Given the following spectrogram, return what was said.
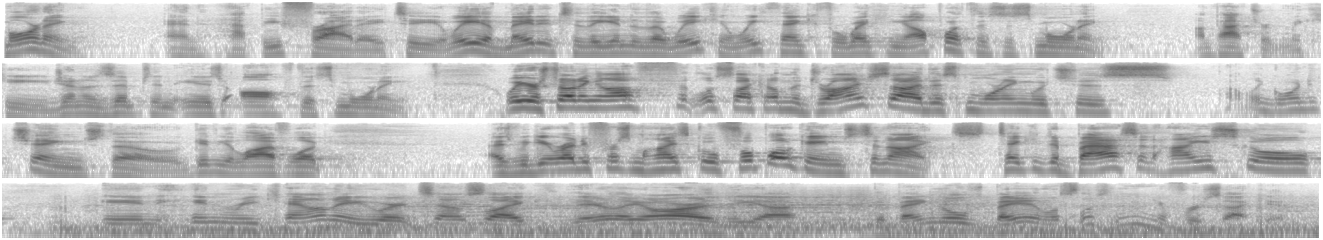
Morning and happy Friday to you. We have made it to the end of the week and we thank you for waking up with us this morning. I'm Patrick McKee. Jenna Zibton is off this morning. We are starting off, it looks like on the dry side this morning, which is probably going to change though. I'll give you a live look as we get ready for some high school football games tonight. Take you to Bassett High School in Henry County where it sounds like there they are, the, uh, the Bengals band. Let's listen in here for a second.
